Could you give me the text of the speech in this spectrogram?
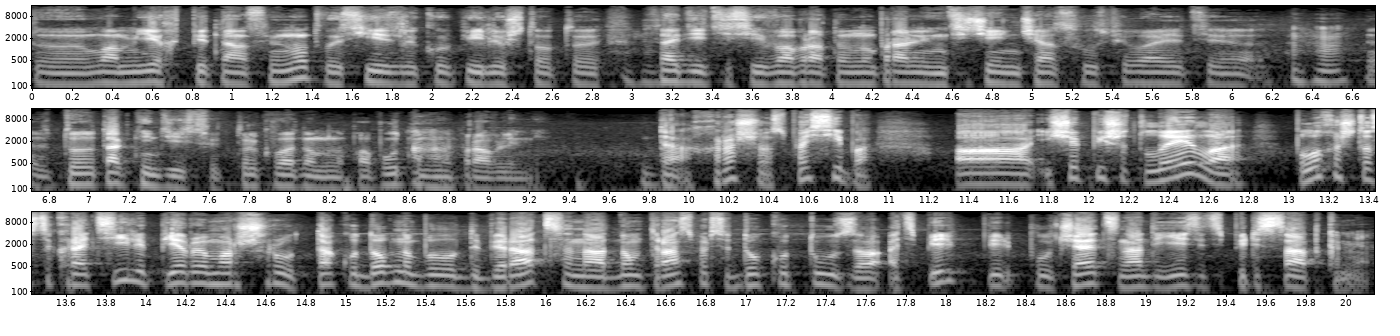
э, вам ехать 15 минут, вы съездили, купили что-то, угу. садитесь и в обратном направлении в течение часа успеваете, угу. то так не действует, только в одном на попутном ага. направлении. Да, хорошо, спасибо. А, еще пишет Лейла, плохо, что сократили первый маршрут. Так удобно было добираться на одном транспорте до Кутузова, а теперь, получается, надо ездить с пересадками.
